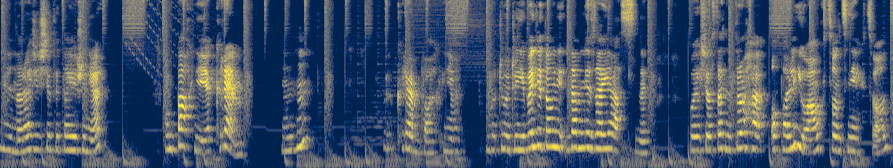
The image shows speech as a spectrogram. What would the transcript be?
Nie, na razie się wydaje, że nie. On pachnie jak krem. Mhm. Krem pachnie. Zobaczymy, czy nie będzie to mnie, dla mnie za jasny. Bo ja się ostatnio trochę opaliłam, chcąc, nie chcąc.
